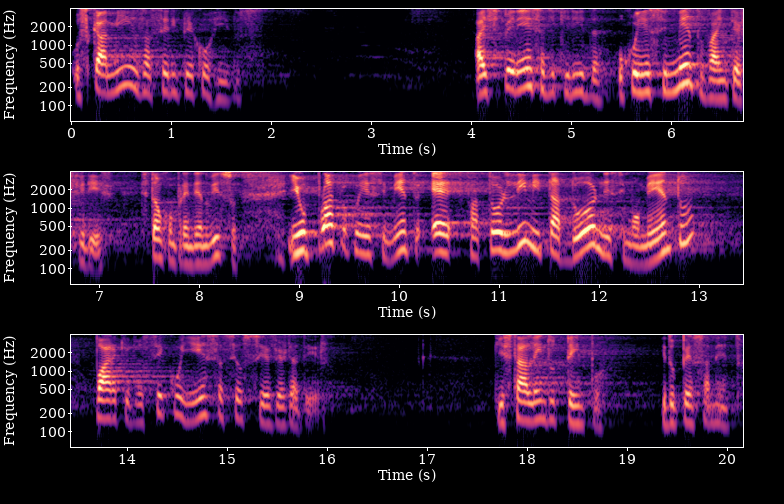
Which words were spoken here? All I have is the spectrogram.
os caminhos a serem percorridos. A experiência adquirida, o conhecimento vai interferir. Estão compreendendo isso? E o próprio conhecimento é fator limitador nesse momento para que você conheça seu ser verdadeiro, que está além do tempo e do pensamento.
